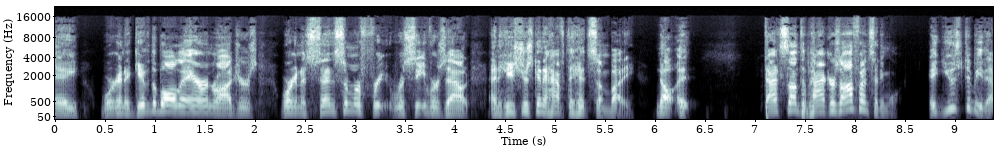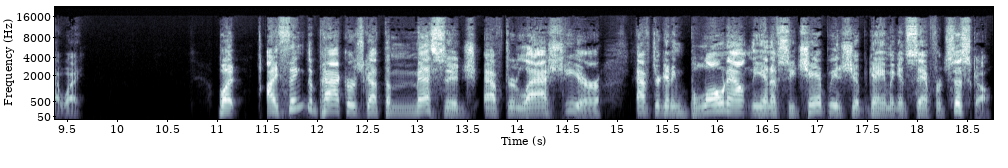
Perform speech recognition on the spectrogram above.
a we're going to give the ball to Aaron Rodgers, we're going to send some re- receivers out and he's just going to have to hit somebody. No, it, that's not the Packers offense anymore. It used to be that way. But I think the Packers got the message after last year after getting blown out in the NFC Championship game against San Francisco.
